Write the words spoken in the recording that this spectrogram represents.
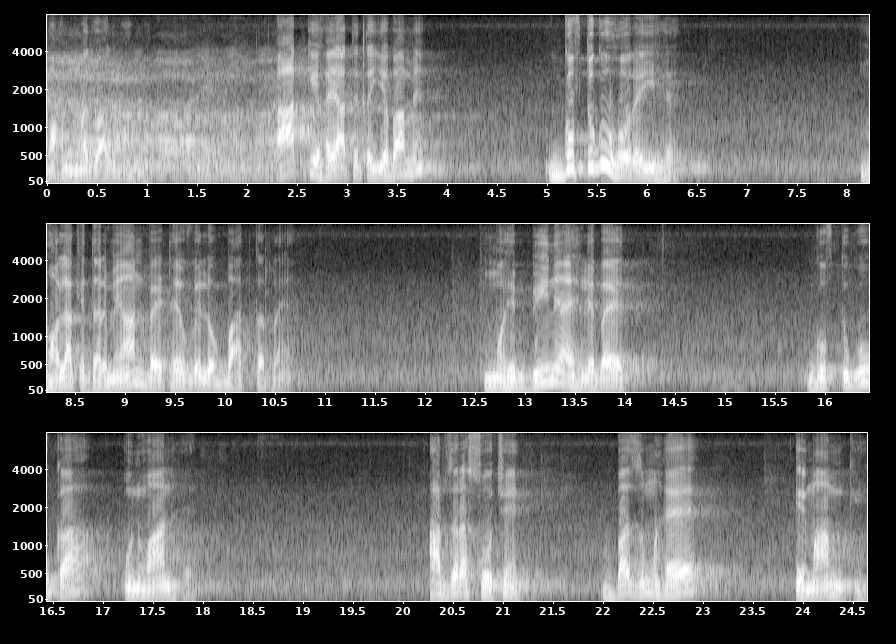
मोहम्मद वाल मोहम्मद आपकी हयात तय्यबा में गुफ्तगु हो रही है। मौला के दरमियान बैठे हुए लोग बात कर रहे हैं। मुहिब्बीन अहल बैत, गुफ्तगु का उनवान है। आप ज़रा सोचें, बज़म है इमाम की,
